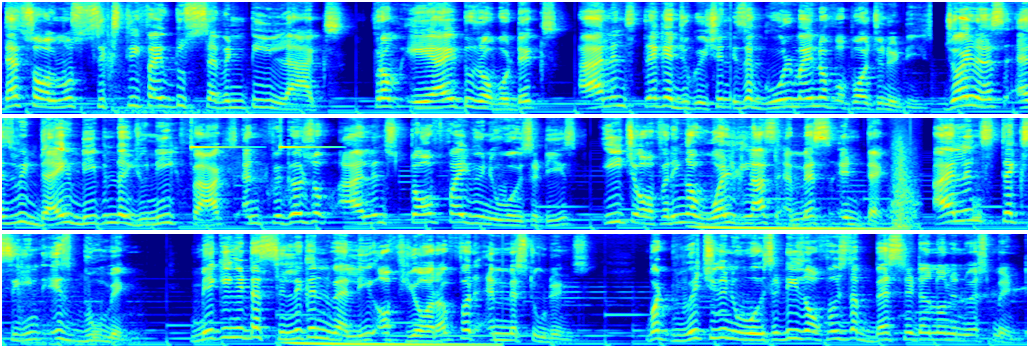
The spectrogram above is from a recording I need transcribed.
That's almost 65 to 70 lakhs. From AI to robotics, Ireland's tech education is a goldmine of opportunities. Join us as we dive deep in the unique facts and figures of Ireland's top 5 universities, each offering a world-class MS in tech. Ireland's tech scene is booming, making it a Silicon Valley of Europe for MS students. But which universities offers the best return on investment?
